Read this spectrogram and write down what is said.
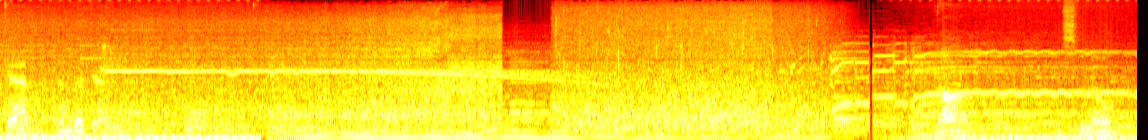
again and again. God is lonely.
